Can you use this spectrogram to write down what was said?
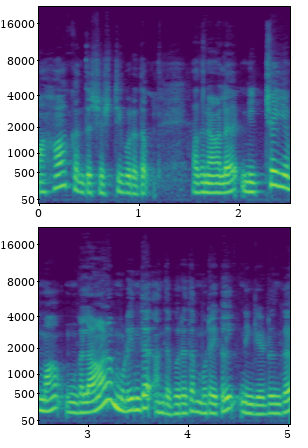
மகா கந்த சஷ்டி விரதம். அதனால் நிச்சயமாக உங்களால் முடிந்த அந்த விரத முறைகள் நீங்கள் எடுங்க.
